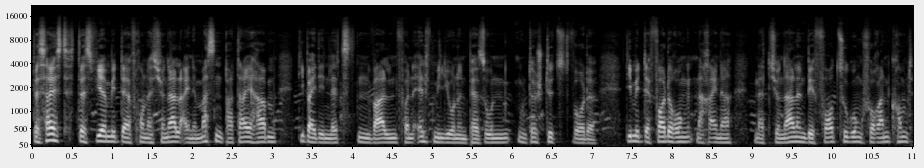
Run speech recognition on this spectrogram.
Das heißt, dass wir mit der Front National eine Massenpartei haben, die bei den letzten Wahlen von 11 Millionen Personen unterstützt wurde, die mit der Forderung nach einer nationalen Bevorzugung vorankommt,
